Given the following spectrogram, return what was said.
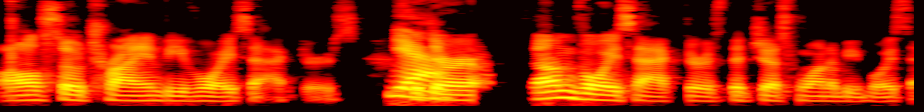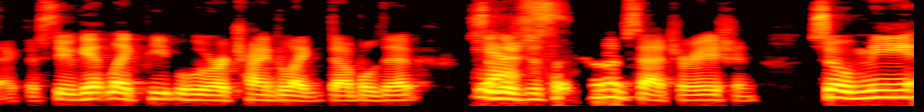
also try and be voice actors. Yeah. But there are some voice actors that just want to be voice actors. So you get like people who are trying to like double dip. So yes. there's just a ton of saturation. So me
